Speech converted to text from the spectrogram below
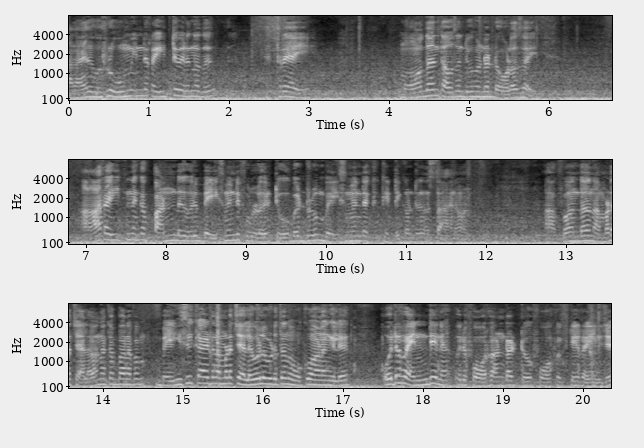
അതായത് ഒരു റൂമിന്റെ റേറ്റ് വരുന്നത് എത്രയായി? More than thousand two hundred dollars ആയി. ആ റേറ്റിനൊക്കെ പണ്ട് ഒരു ബേസ്മെന്റ് ഫുൾ ഒരു ടു ബെഡ്റൂം ബേസ്മെന്റ് ഒക്കെ കിട്ടിക്കൊണ്ടിരുന്ന സ്ഥാനമാണ്. അപ്പോൾ എന്താ നമ്മുടെ ചെലവെന്നൊക്കെ പറഞ്ഞപ്പം ബേസിക് ആയിട്ട് നമ്മുടെ ചെലവുകൾ ഇവിടുത്തെ നോക്കുവാണെങ്കിൽ ഒരു റെന്റിന് ഒരു four hundred to four fifty range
